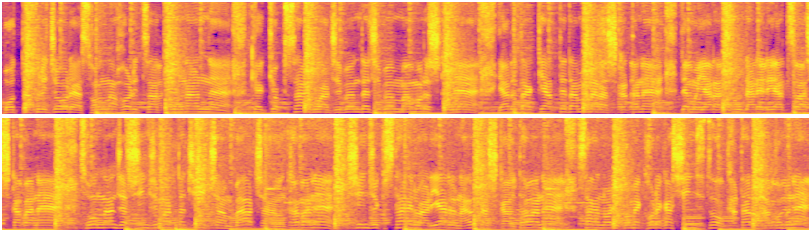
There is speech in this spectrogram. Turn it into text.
ぼったくり条例そんな法律当てになんね。え結局最後は自分で自分守るしかねえ。やるだけやってダメなら仕方ねえ。でもやらずにだれるやつは屍ねえ。そんなんじゃ死んじまったじいちゃんばあちゃん浮かばねえ。新宿スタイルはリアルな歌しか歌わねえさあ乗り込めこれが真実を語る運ぶね。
